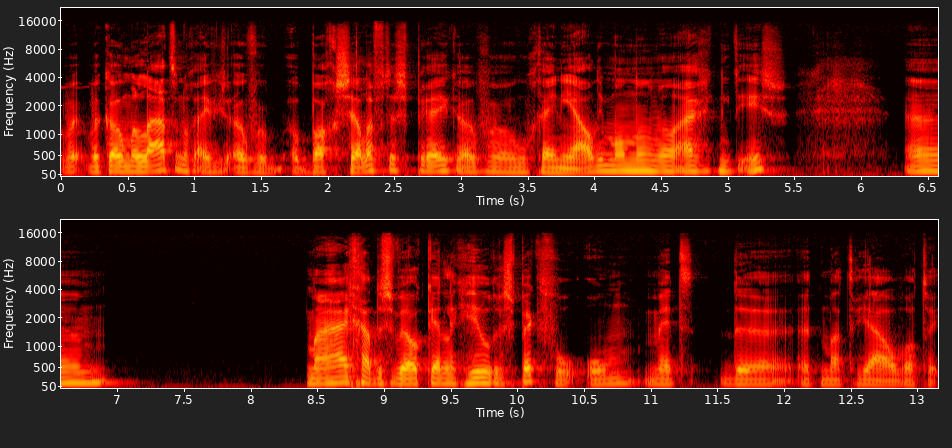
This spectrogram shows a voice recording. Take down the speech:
We, we, komen later nog even over Bach zelf te spreken, over hoe geniaal die man dan wel eigenlijk niet is. Um, maar hij gaat dus wel kennelijk heel respectvol om met de, het materiaal wat er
